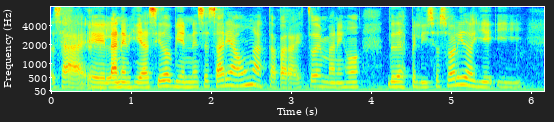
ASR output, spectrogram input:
O sea, eh, la energía ha sido bien necesaria aún hasta para esto del manejo de desperdicios sólidos y y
